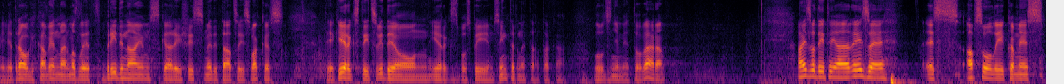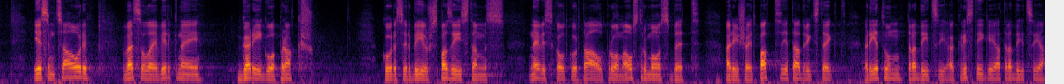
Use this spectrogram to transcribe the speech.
Mīļie draugi, kā vienmēr, mazliet brīdinājums, ka arī šis meditācijas vakars tiek ierakstīts video un ieraksts būs pieejams internetā. Tā kā lūdzu ņemiet to vērā. Aizvadītajā reizē es apsolīju, ka mēs iesim cauri veselai virknei garīgo prakšu, kuras ir bijušas pazīstamas nevis kaut kur tālu prom austrumos, bet arī šeit pat, ja tā drīkst teikt, rietumu tradīcijā, kristīgajā tradīcijā.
